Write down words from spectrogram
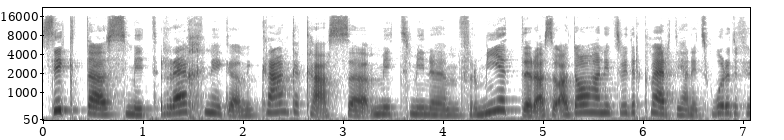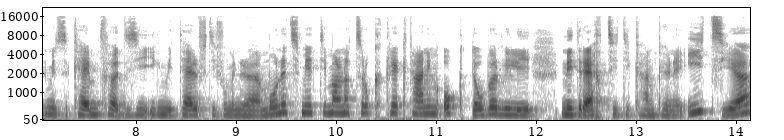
Sei das mit Rechnungen, mit Krankenkassen, mit meinem Vermieter. Also auch da habe ich jetzt wieder gemerkt, ich habe jetzt sehr dafür müssen kämpfen, dass ich irgendwie die Hälfte von meiner Monatsmiete mal noch zurückgekriegt habe im Oktober, weil ich nicht rechtzeitig einziehen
